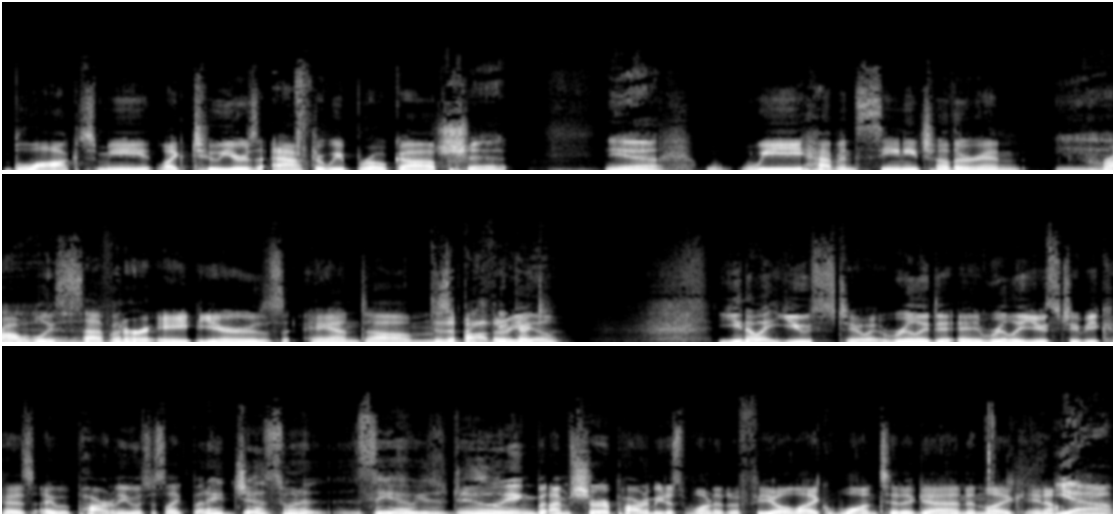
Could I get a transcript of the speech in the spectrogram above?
blocked me like two years after we broke up. Shit. Yeah. We haven't seen each other in probably seven or eight years. And um, Does it bother think I you? you know, it used to. It really did. It really used to because I, part of me was just like, but I just want to see how he's doing. But I'm sure part of me just wanted to feel like wanted again, and like you know, yeah.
